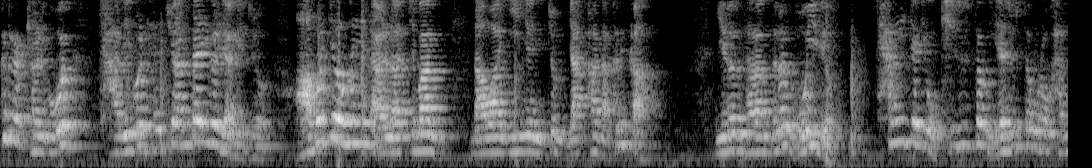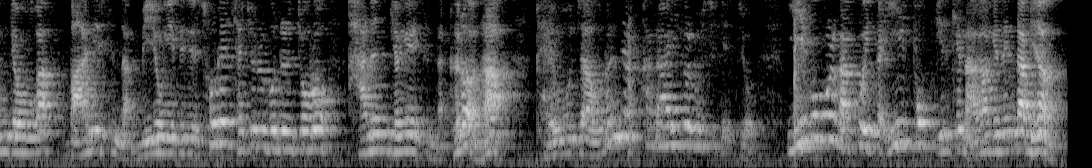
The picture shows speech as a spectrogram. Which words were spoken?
그러니까 결국은 자립을 해줘야 한다 이걸 이야기죠. 아버지 어머니는 알랐지만 나와 인연이 좀 약하다. 그러니까 이런 사람들은 오히려 창의적이고 기술성, 예술성으로 가는 경우가 많이 있습니다. 미용이든지 손의 재주를 부리는 쪽으로 가는 경향이 있습니다. 그러나 배우자우는 약하다 이걸 볼 수 있겠죠. 이 복을 갖고 있다. 이복 이렇게 나가게 된다면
